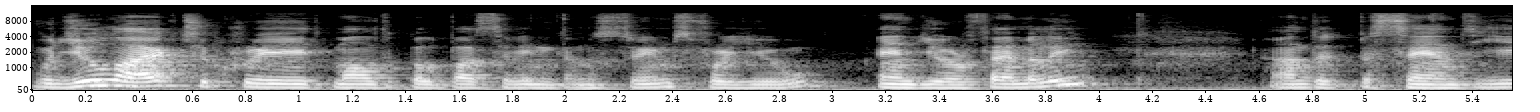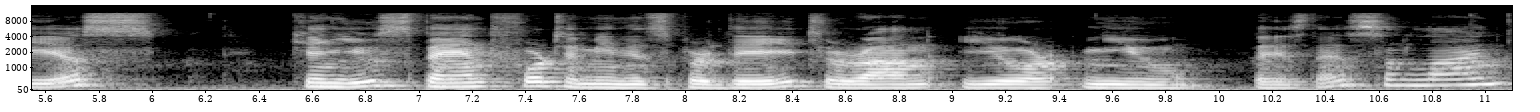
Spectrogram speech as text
Would you like to create multiple passive income streams for you and your family? 100% yes. Can you spend 40 minutes per day to run your new business online?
